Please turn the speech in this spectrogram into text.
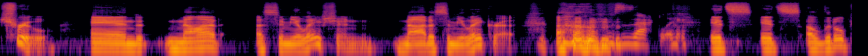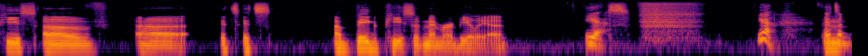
true, and not a simulation, not a simulacra. Um, exactly it's it's a little piece of uh, it's it's a big piece of memorabilia. yes yeah it's And- a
